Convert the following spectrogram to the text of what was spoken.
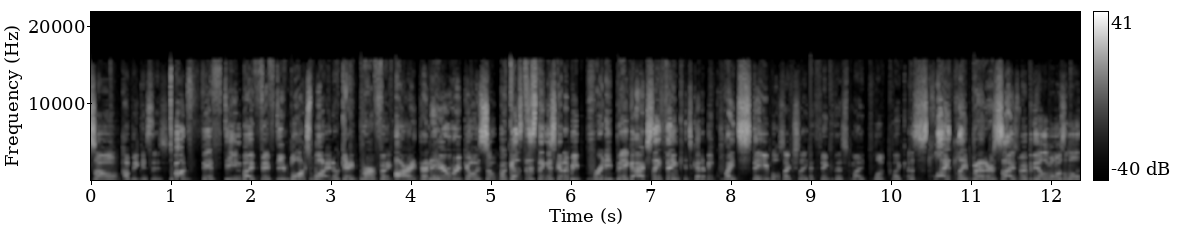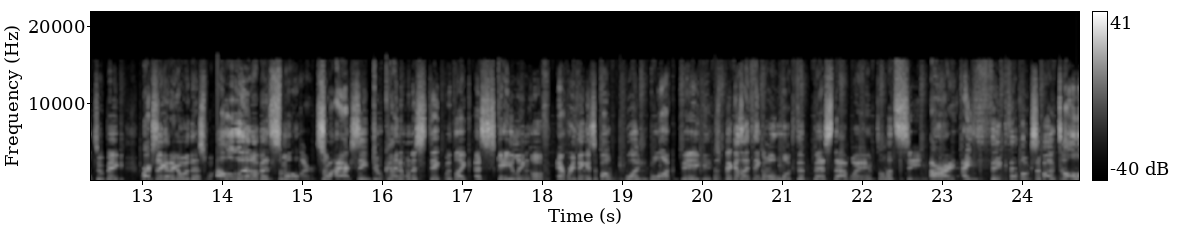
so how big is this? It's about 15 by 15 blocks wide. Okay, perfect. All right, then here we go. So because this thing is going to be pretty big, I actually think it's going to be quite stable. So actually, I think this might look like a slightly better size. Maybe the other one was a little too big. We're actually to go with this one. A little bit smaller. So I actually do kind of want to stick with like a scaling of everything is about one block big. Just because I think it will look the best that way. So let's see. All right, I think that looks about tall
